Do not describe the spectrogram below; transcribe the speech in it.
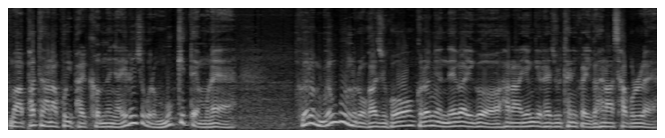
뭐 아파트 하나 구입할 거 없느냐 이런 식으로 묻기 때문에 그런 명분으로 가지고 그러면 내가 이거 하나 연결해 줄 테니까 이거 하나 사볼래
